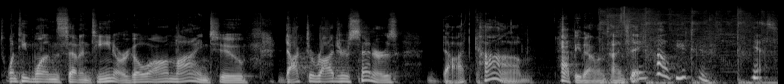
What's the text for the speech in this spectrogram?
2117, or go online to drrogerscenters.com. Happy Valentine's Day. Oh, you too. Yes.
